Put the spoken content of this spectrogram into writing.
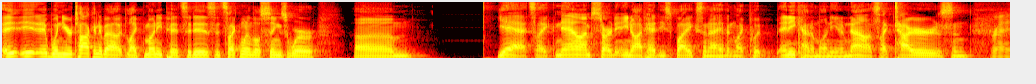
it, it, when you're talking about like money pits, it is. It's like one of those things where, um, yeah, it's like now I'm starting. You know, I've had these bikes and I haven't like put any kind of money in them. Now it's like tires and right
